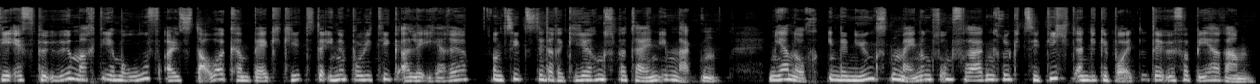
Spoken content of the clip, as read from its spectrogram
Die FPÖ macht ihrem Ruf als Dauer-Comeback-Kit der Innenpolitik alle Ehre und sitzt den Regierungsparteien im Nacken. Mehr noch, in den jüngsten Meinungsumfragen rückt sie dicht an die gebeutelte ÖVP heran.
